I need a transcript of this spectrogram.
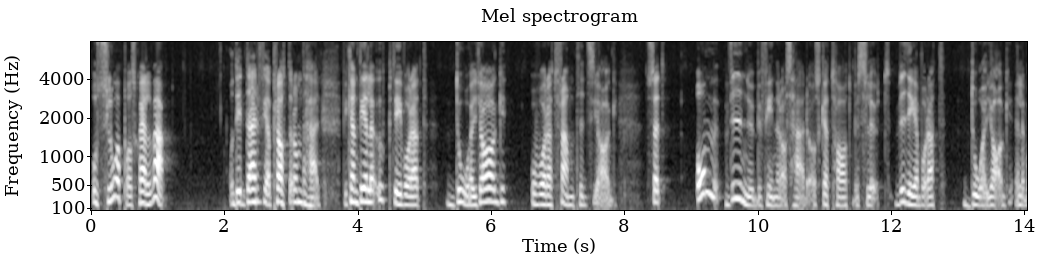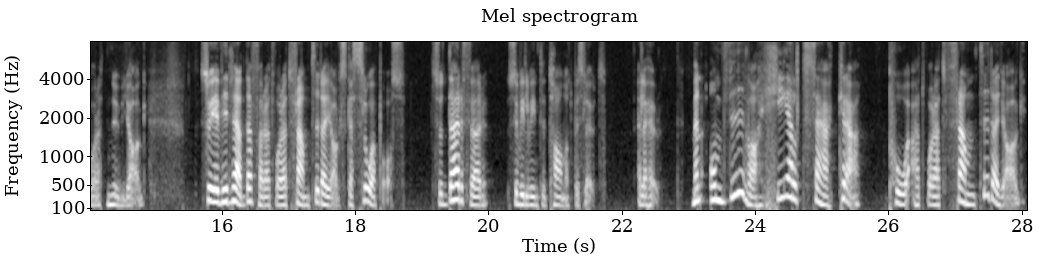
och slå på oss själva. Och det är därför jag pratar om det här. Vi kan dela upp det i vårt då-jag och vårt framtids-jag. Så att om vi nu befinner oss här och ska ta ett beslut, vi är vårt då-jag eller vårt nu-jag, så är vi rädda för att vårt framtida jag ska slå på oss. Så därför så vill vi inte ta något beslut, eller hur? Men om vi var helt säkra på att vårt framtida jag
